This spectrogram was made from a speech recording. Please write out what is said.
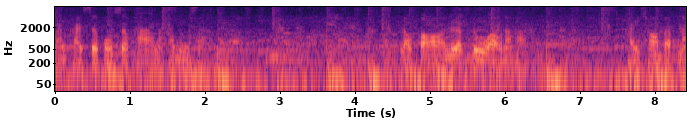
ร้านขายเสื้อพงเสื้อผ้านะคะมือสองเราก็เลือกดูเอานะคะ ใครชอบแบบไหน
